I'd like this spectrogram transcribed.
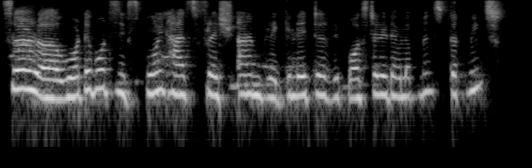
Sir, uh, what about six point has fresh and regulated repository developments? That means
